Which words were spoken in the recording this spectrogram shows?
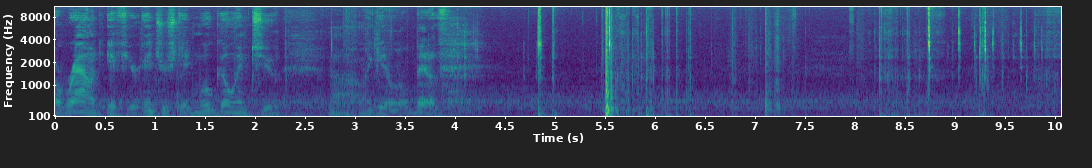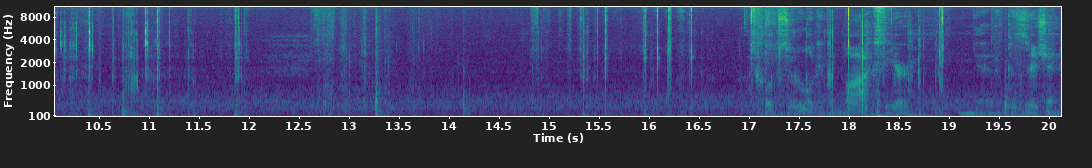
around if you're interested. And we'll go into. Uh, let me get a little bit of. Closer look at the box here. Get it in position.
